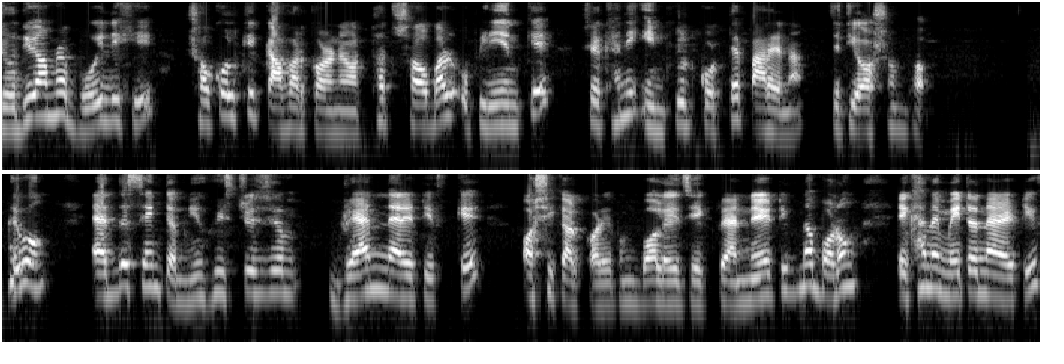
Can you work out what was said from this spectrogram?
যদিও আমরা বই লিখি, সকলকে কাভার করে না, অর্থাৎ সবার ওপিনিয়নকে সেখানে ইনক্লুড করতে পারে না, যেটি অসম্ভব। এবং at the same time new historicism grand ন্যারেটিভকে অস্বীকার করে এবং বলে যে গ্র্যান্ড ন্যারেটিভ না, বরং এখানে মেটা ন্যারেটিভ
